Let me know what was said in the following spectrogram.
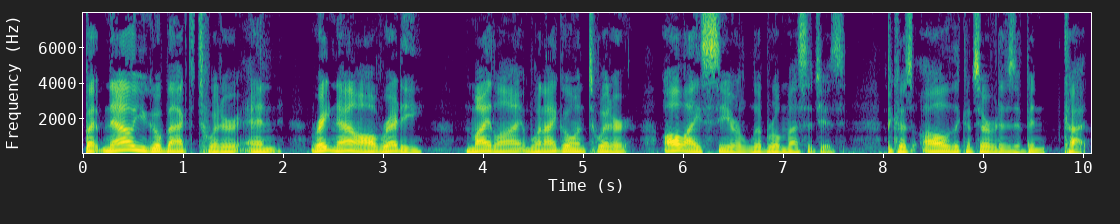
But now you go back to Twitter, and right now already, my line when I go on Twitter, all I see are liberal messages because all of the conservatives have been cut.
